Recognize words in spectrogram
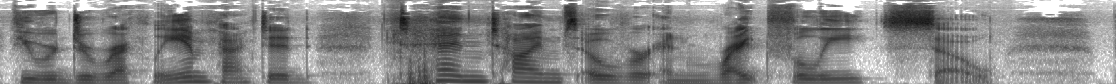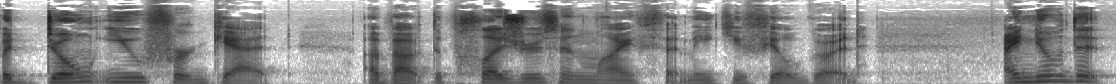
if you were directly impacted, 10 times over and rightfully so. But don't you forget about the pleasures in life that make you feel good. I know that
